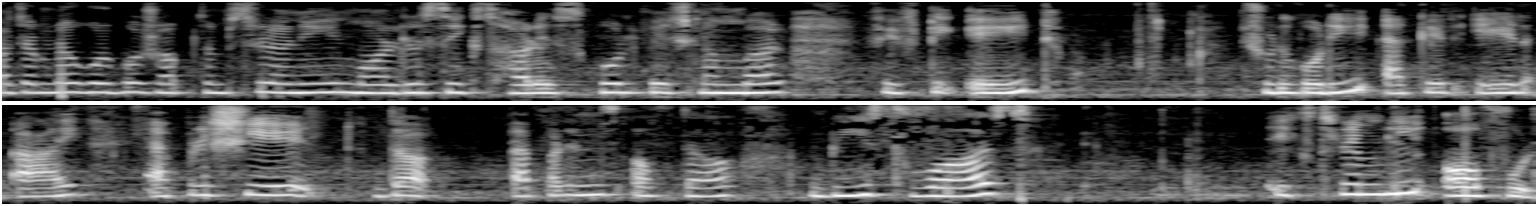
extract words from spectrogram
আজ আমরা করব সপ্তম শ্রেণি মডেল সিক্স হারে school page number fifty eight শুরু করি, একের এর i appreciate the appearance of the beast was extremely awful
